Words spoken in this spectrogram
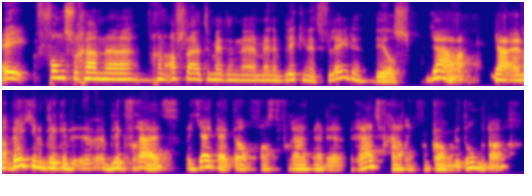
Hey, Fons, we gaan, uh, we gaan afsluiten met een, uh, met een blik in het verleden, deels. Ja, ja en een beetje een blik, een blik vooruit. Want jij kijkt alvast vooruit naar de raadsvergadering van komende donderdag.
